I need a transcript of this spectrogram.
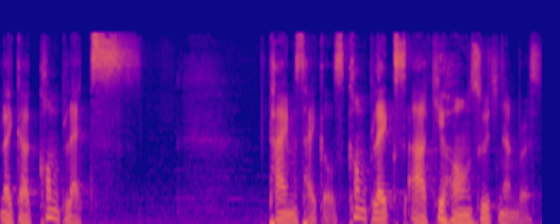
like a complex time cycles, complex uh, Kihon Suchi numbers.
